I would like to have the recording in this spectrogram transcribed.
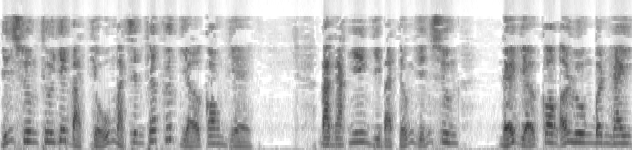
Vĩnh Xuân thưa với bà chủ mà xin phép rước vợ con về. Bà ngạc nhiên vì bà tưởng Vĩnh Xuân để vợ con ở luôn bên đây,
